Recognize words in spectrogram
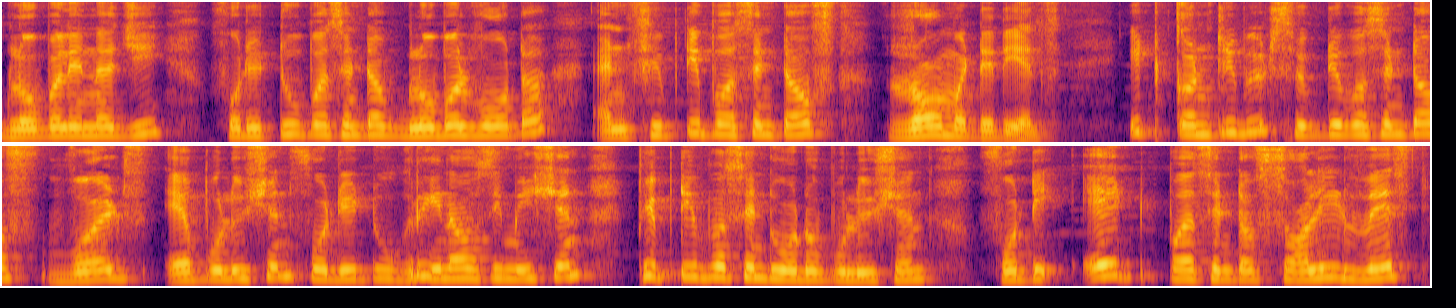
global energy 42% of global water and 50% of raw materials. It contributes 50% of world's air pollution 42 greenhouse emission 50% water pollution 48% of solid waste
